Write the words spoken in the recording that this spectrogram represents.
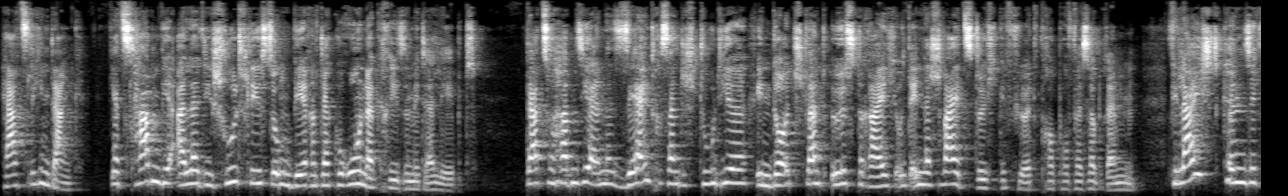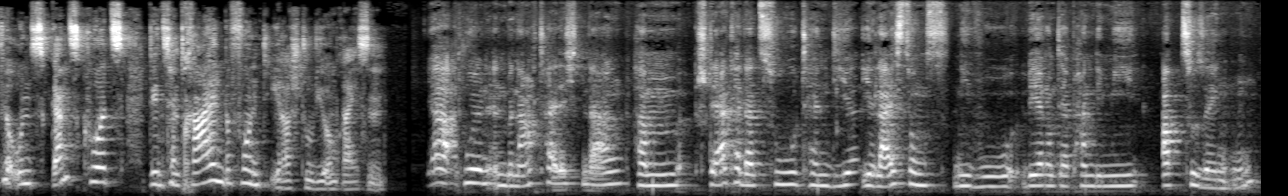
Herzlichen Dank. Jetzt haben wir alle die Schulschließungen während der Corona-Krise miterlebt. Dazu haben Sie eine sehr interessante Studie in Deutschland, Österreich und in der Schweiz durchgeführt, Frau Professor Bremm. Vielleicht können Sie für uns ganz kurz den zentralen Befund Ihrer Studie umreißen. Ja, Schulen in benachteiligten Lagen haben stärker dazu tendiert, ihr Leistungsniveau während der Pandemie abzusenken,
